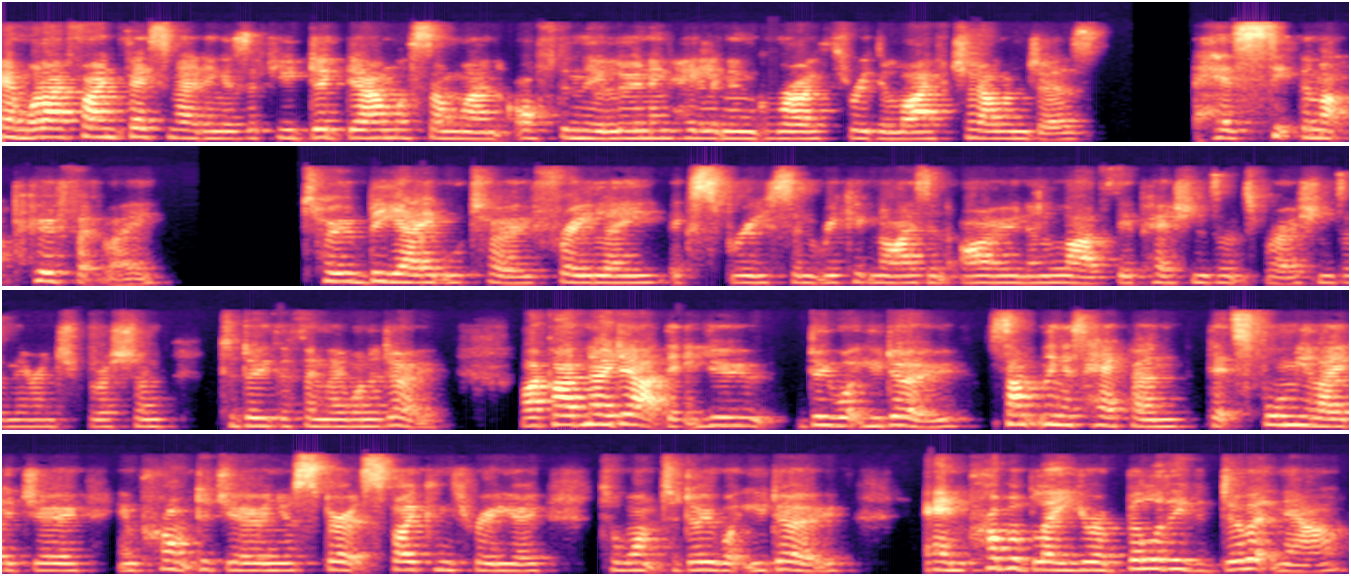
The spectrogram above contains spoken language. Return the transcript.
and what I find fascinating is if you dig down with someone, often their learning, healing, and growth through their life challenges has set them up perfectly to be able to freely express and recognize and own and love their passions, inspirations, and their intuition to do the thing they want to do. Like, I've no doubt that you do what you do, something has happened that's formulated you and prompted you, and your spirit spoken through you to want to do what you do. And probably your ability to do it now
